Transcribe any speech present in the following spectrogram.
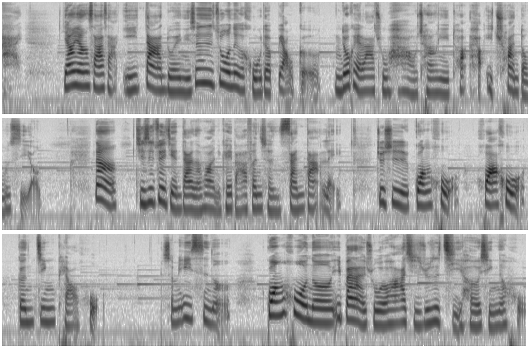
洋洋洒洒一大堆，你甚至做那个壶的表格，你都可以拉出好长一串好一串东西哦。那其实最简单的话，你可以把它分成三大类，就是光货、花货跟金瓢货。什么意思呢？光货呢，一般来说的话，它其实就是几何形的壶。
